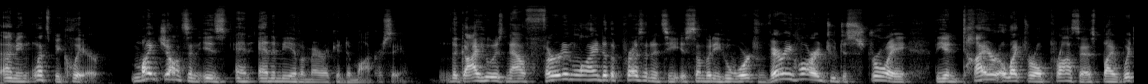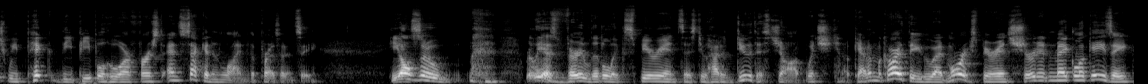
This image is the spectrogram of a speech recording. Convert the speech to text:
I mean, let's be clear. Mike Johnson is an enemy of American democracy. The guy who is now third in line to the presidency is somebody who worked very hard to destroy the entire electoral process by which we pick the people who are first and second in line to the presidency. He also really has very little experience as to how to do this job, which, you know, Kevin McCarthy, who had more experience, sure didn't make look easy.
